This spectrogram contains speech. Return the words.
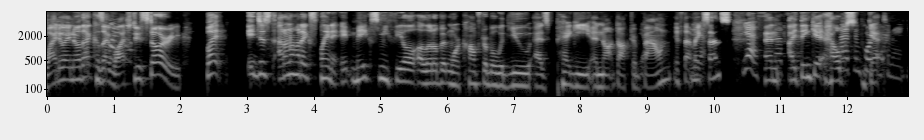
Why do I know that? Because I watched your story. But it just I don't know how to explain it. It makes me feel a little bit more comfortable with you as Peggy and not Dr. Yeah. Bown, if that makes yes. sense. Yes. And I think it helps that's important get, to me.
